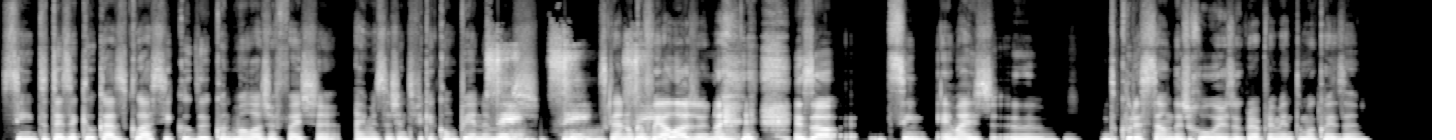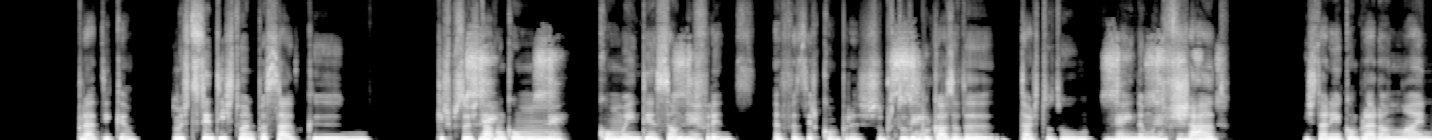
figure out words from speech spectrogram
Sim, tu tens aquele caso clássico de quando uma loja fecha, a imensa gente fica com pena, sim, mas sim, se calhar nunca sim. foi à loja, não é? É só, sim, é mais uh, decoração das ruas do que propriamente uma coisa prática. Mas tu sentiste o ano passado que, que as pessoas sim, estavam com, sim. com uma intenção Sim. diferente a fazer compras, sobretudo por causa de estar tudo ainda muito fechado e estarem a comprar online,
